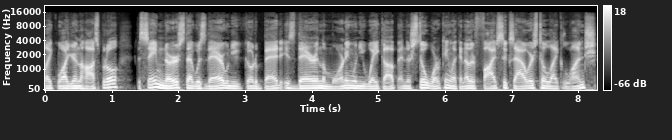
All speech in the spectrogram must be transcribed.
like while you're in the hospital. The same nurse that was there when you go to bed is there in the morning when you wake up, and they're still working like another five six hours till like lunch.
